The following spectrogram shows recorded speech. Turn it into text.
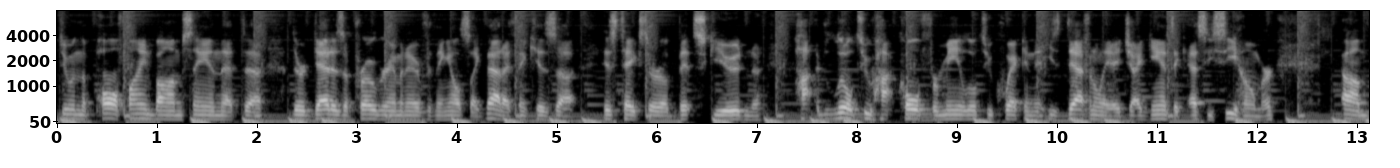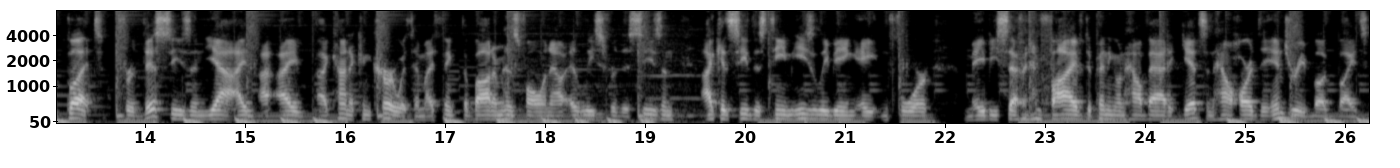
doing the Paul Finebaum saying that uh, they're dead as a program and everything else like that. I think his uh, his takes are a bit skewed and a, hot, a little too hot cold for me, a little too quick, and that he's definitely a gigantic SEC homer. Um, but for this season, yeah, I I, I kind of concur with him. I think the bottom has fallen out at least for this season. I could see this team easily being eight and four maybe seven and five, depending on how bad it gets and how hard the injury bug bites.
